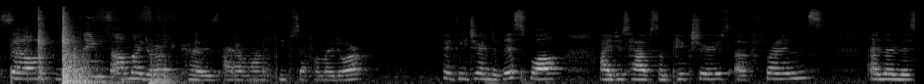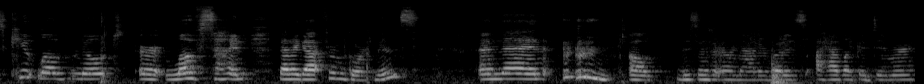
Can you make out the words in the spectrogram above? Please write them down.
so nothing's on my door because I don't want to keep stuff on my door. If you turn to this wall, I just have some pictures of friends and then this cute love note or love sign that I got from Gordmans. And then, oh, this doesn't really matter, but it's I have like a dimmer,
